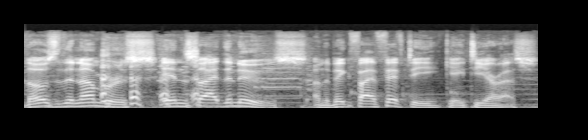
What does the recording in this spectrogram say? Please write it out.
Those are the numbers inside the news on the Big 550 KTRS.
